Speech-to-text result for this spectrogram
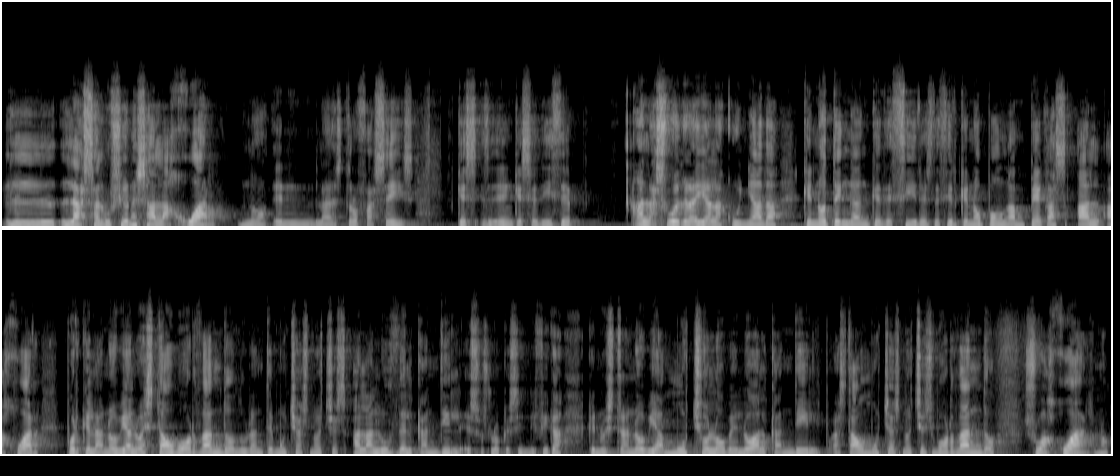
las alusiones al ajuar, ¿no? En la estrofa 6, que, en que se dice a la suegra y a la cuñada que no tengan que decir, es decir, que no pongan pegas al ajuar, porque la novia lo ha estado bordando durante muchas noches a la luz del candil. Eso es lo que significa que nuestra novia mucho lo veló al candil, ha estado muchas noches bordando su ajuar. ¿no?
